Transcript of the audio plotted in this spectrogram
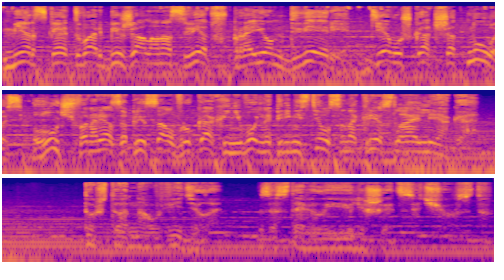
Мерзкая тварь бежала на свет в проем двери. Девушка отшатнулась. Луч фонаря заплясал в руках и невольно переместился на кресло Олега. То, что она увидела, заставило ее лишиться чувств.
